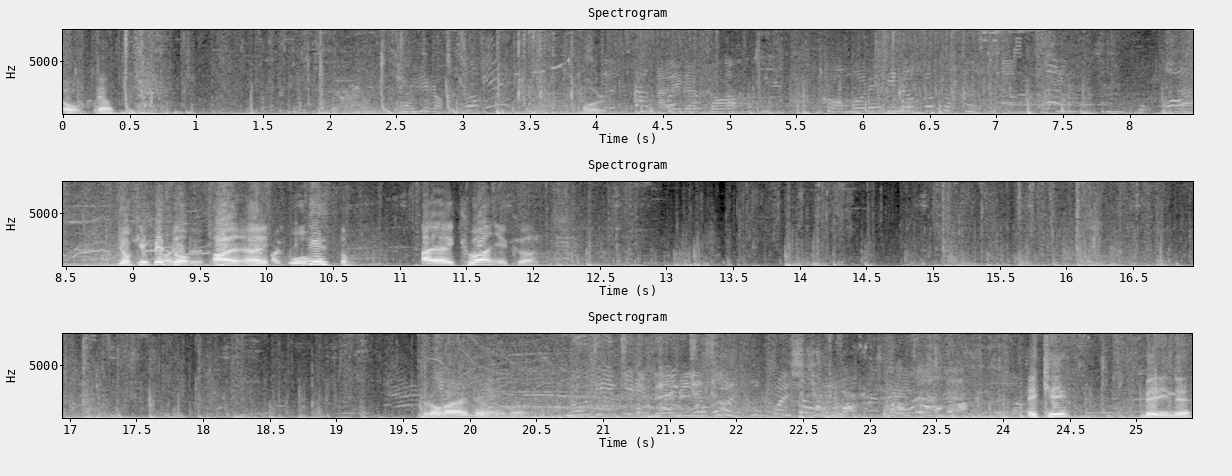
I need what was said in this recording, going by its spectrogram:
어, 그냥 고토쿠 역행 뺐어 나이스. 아 아니 아이고. 했어 아야 교환이에요 교환 들어가야 돼. 해킹 메인에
